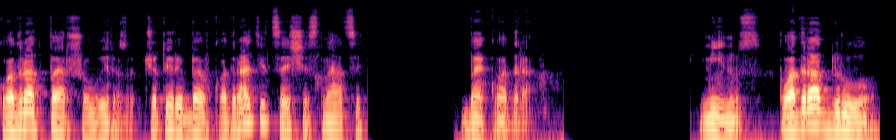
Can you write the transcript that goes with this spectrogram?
Квадрат першого виразу 4b в квадраті це 16b квадрат. Мінус квадрат другого.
